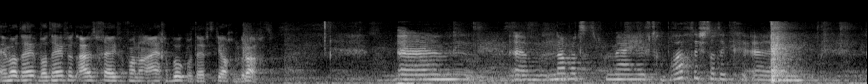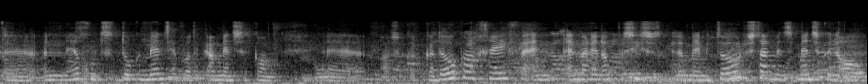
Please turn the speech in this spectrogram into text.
En wat, he- wat heeft het uitgeven van een eigen boek, wat heeft het jou gebracht? Ehm, ehm, nou, wat het mij heeft gebracht is dat ik ehm, eh, een heel goed document heb wat ik aan mensen kan eh, als ca- cadeau kan geven. En, en waarin ook precies eh, mijn methode staat. Mensen, mensen kunnen al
